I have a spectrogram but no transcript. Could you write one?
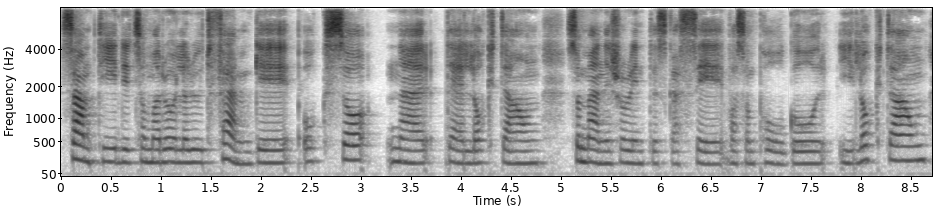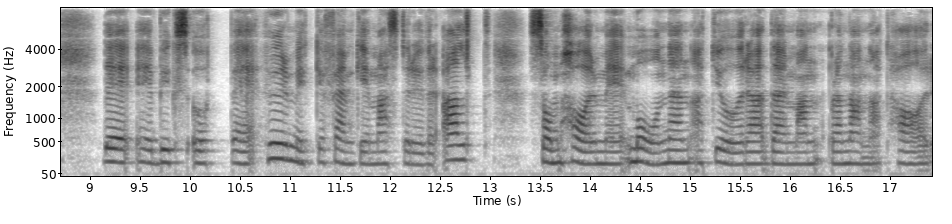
Samtidigt som man rullar ut 5G också när det är lockdown så människor inte ska se vad som pågår i lockdown. Det eh, byggs upp eh, hur mycket 5G-master överallt som har med månen att göra där man bland annat har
